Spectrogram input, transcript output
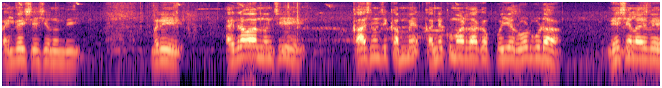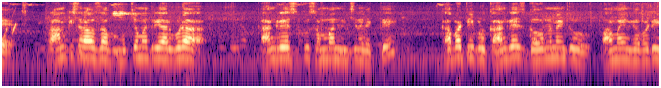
రైల్వే స్టేషన్ ఉంది. మరి హైదరాబాద్ నుంచి కాశీ నుంచి కమ్మె కన్యాకుమారి దాకా పోయే రోడ్ కూడా నేషనల్ హైవే రామకృష్ణరావు సాబ్ ముఖ్యమంత్రి గారు కూడా కాంగ్రెస్కు సంబంధించిన వ్యక్తే. కాబట్టి ఇప్పుడు కాంగ్రెస్ గవర్నమెంట్ ఫామ్ అయింది కాబట్టి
